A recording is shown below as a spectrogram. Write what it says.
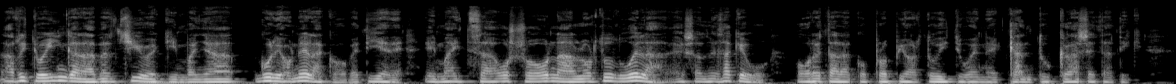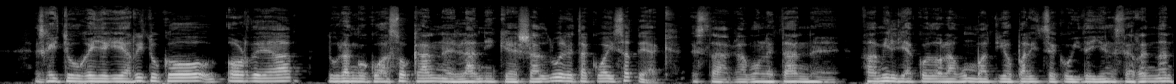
harritu egin gara bertsioekin, baina gure onerako beti ere, emaitza oso ona lortu duela, esan dezakegu, horretarako propio hartu dituen kantu klasetatik. Ez gaitu gehiagi harrituko ordea, durangoko azokan lanik salduenetakoa izateak, ez da gabonetan eh, familiako edo lagun bati oparitzeko ideien zerrendan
